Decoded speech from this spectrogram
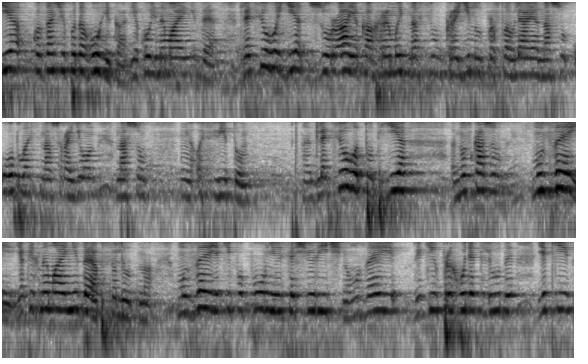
є козача педагогіка, якої немає ніде. Для цього є жура, яка гримить на всю Україну і прославляє нашу область, наш район, нашу освіту. Для цього тут є, ну скажімо, музеї, яких немає ніде абсолютно. Музеї, які поповнюються щорічно, музеї, в яких приходять люди, які,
